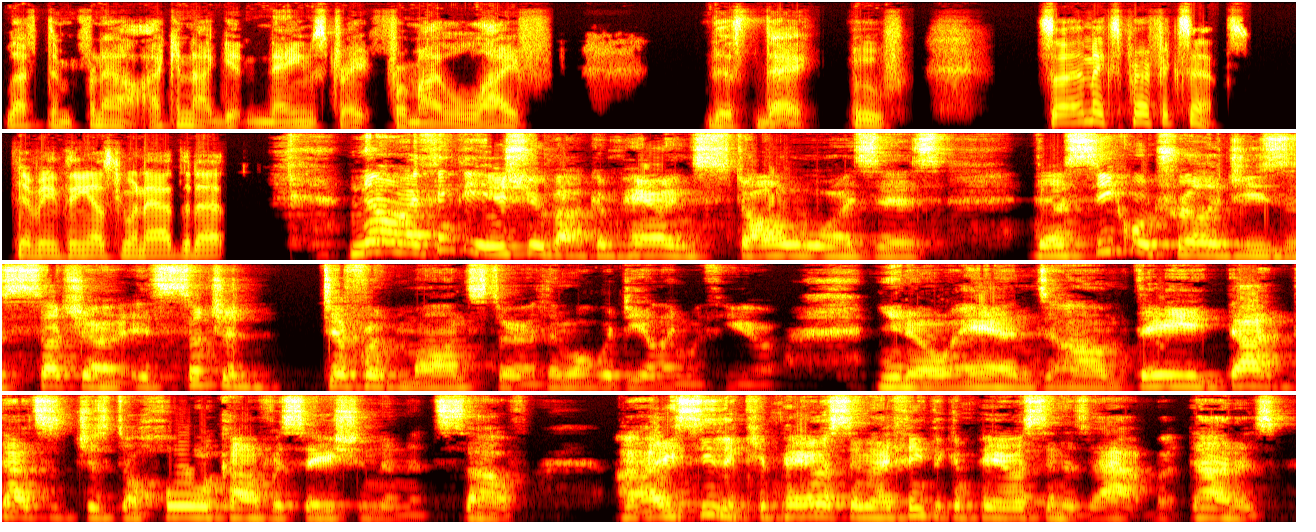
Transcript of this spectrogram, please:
left him for now. I cannot get names straight for my life this day. Oof. So it makes perfect sense you have anything else you want to add to that? No, I think the issue about comparing Star Wars is the sequel trilogies is such a it's such a different monster than what we're dealing with here, you know, and um, they that that's just a whole conversation in itself. I, I see the comparison. I think the comparison is apt, but that is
